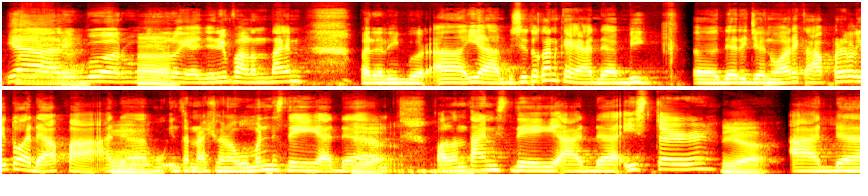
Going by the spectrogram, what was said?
ya libur pemilu Ah. ya. Jadi Valentine pada libur. Eh, ya di situ kan kayak ada big eh, dari Januari ke April itu ada apa? Ada International Women's Day, ada Hmm. Iya. Valentine's Day, ada Easter, Iya, ada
